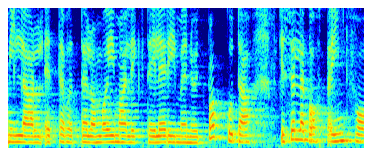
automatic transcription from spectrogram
millal ettevõttel on võimalik teil erimenüüd pakkuda. Ja selle kohta info,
